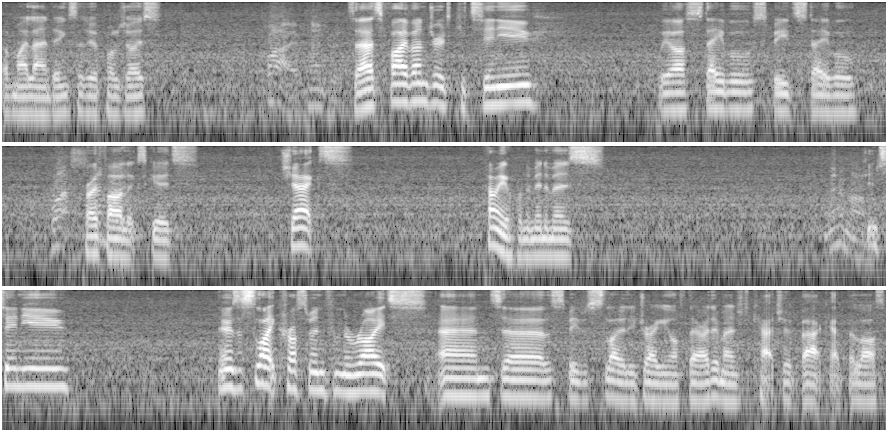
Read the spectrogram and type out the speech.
of my landings. I do apologise. 500. So that's 500. Continue. We are stable, speed stable. Profile looks good. Checked. Coming up on the minimas. Continue. There's a slight crosswind from the right, and uh, the speed was slowly dragging off there. I did manage to catch it back at the last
